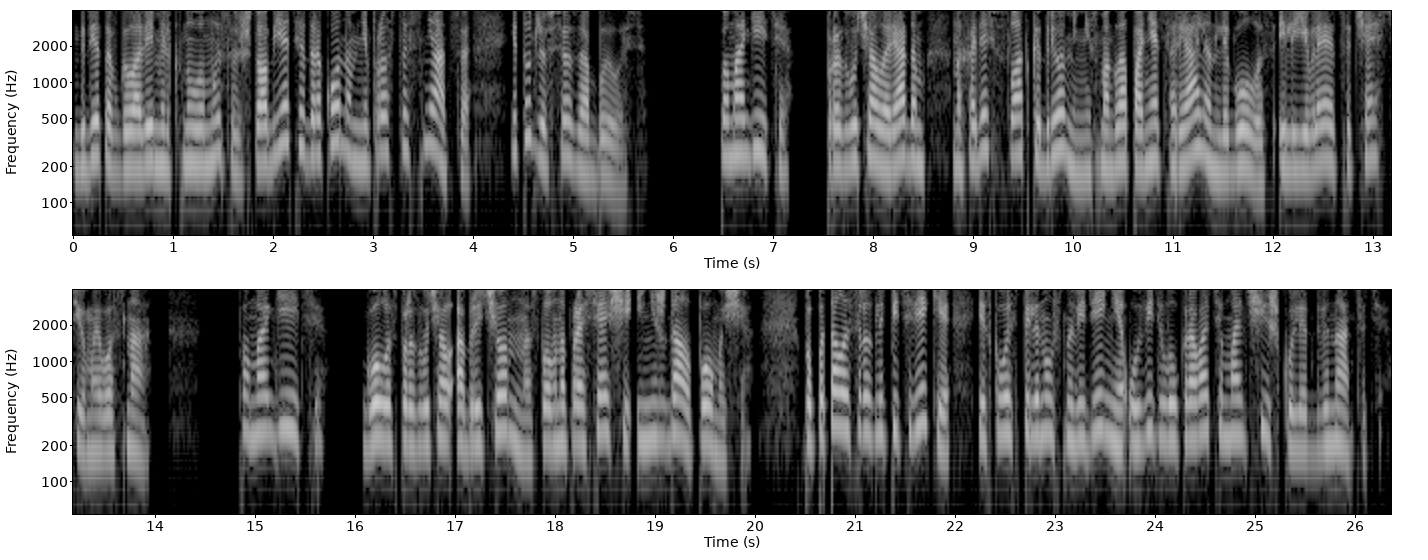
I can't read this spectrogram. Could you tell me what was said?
Где-то в голове мелькнула мысль, что объятия дракона мне просто снятся, и тут же все забылось. «Помогите!» прозвучало рядом, находясь в сладкой дреме, не смогла понять, реален ли голос или является частью моего сна. «Помогите!» Голос прозвучал обреченно, словно просящий, и не ждал помощи. Попыталась разлепить веки и сквозь пелену сновидения увидела у кровати мальчишку лет двенадцати.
